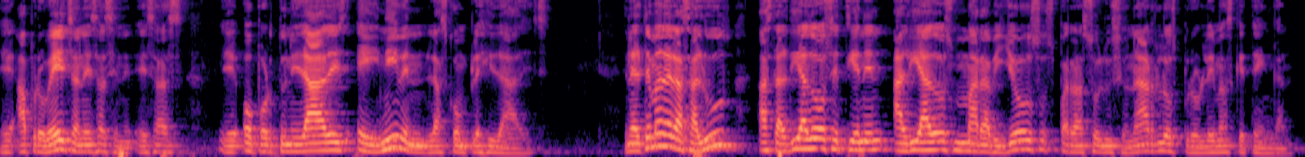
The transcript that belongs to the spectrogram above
eh, aprovechan esas, esas eh, oportunidades e inhiben las complejidades. En el tema de la salud, hasta el día 12 tienen aliados maravillosos para solucionar los problemas que tengan.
